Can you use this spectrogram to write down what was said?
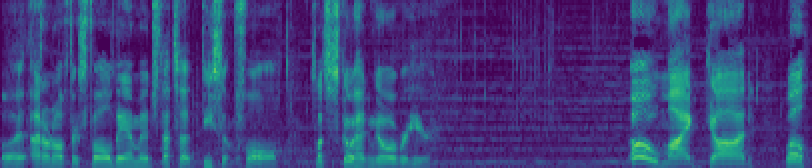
But I don't know if there's fall damage. That's a decent fall. So let's just go ahead and go over here. Oh my god. Well,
